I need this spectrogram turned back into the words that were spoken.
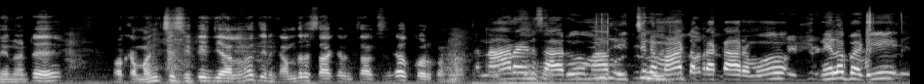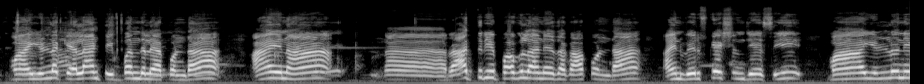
నేను అంటే ఒక మంచి సిటీ చేయాలన్నా దీనికి అందరూ సహకరించాల్సిందిగా కోరుకుంటున్నాను. నారాయణ సారు మాకు ఇచ్చిన మాట ప్రకారము నిలబడి మా ఇళ్ళకి ఎలాంటి ఇబ్బంది లేకుండా ఆయన రాత్రి పగులు అనేది కాకుండా ఆయన వెరిఫికేషన్ చేసి మా ఇళ్ళుని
